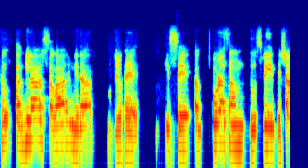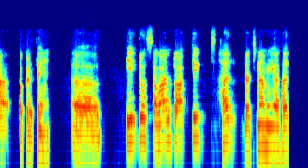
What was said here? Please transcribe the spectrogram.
तो अगला सवाल मेरा जो है, इससे अब थोड़ा सा हम दूसरी दिशा पकड़ते हैं। एक जो सवाल जो आपके हर रचना में या हर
